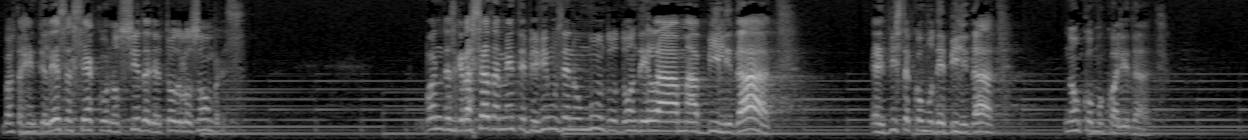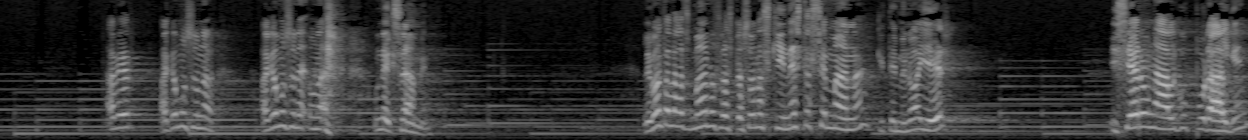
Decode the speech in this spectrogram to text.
Vuestra gentileza sea conocida de todos os homens. Bueno, desgraciadamente vivimos em um mundo onde a amabilidade é vista como debilidade, não como qualidade. A ver, hagamos uma, Hagamos una, una, un examen. Levanta las manos las personas que en esta semana, que terminó ayer, hicieron algo por alguien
